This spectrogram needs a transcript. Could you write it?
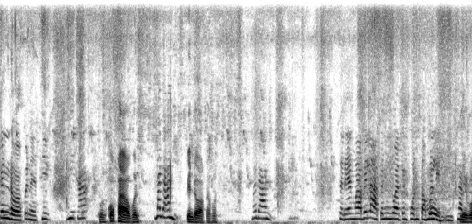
เป็นดอกเป็นไหนพริกนี่กะพุ่นกกพร้าวเพิ่นมาดันเป็นดอกนะพุ่นมาดันแสดงว่าเวลาเป็นหน่วยเป็นคนต้องมาเล่นนี่บ่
